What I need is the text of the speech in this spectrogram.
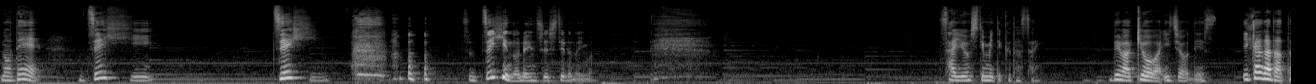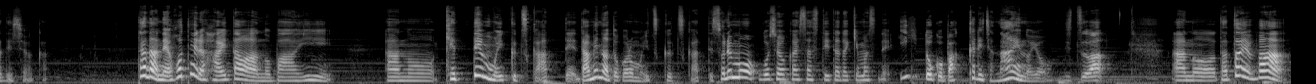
のでぜひぜひ ぜひの練習してるの今。採用してみてください。では今日は以上です。いかがだったでしょうか？ただねホテルハイタワーの場合あの欠点もいくつかあってダメなところもいくつかあってそれもご紹介させていただきますね。いいとこばっかりじゃないのよ実は。あの例えば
